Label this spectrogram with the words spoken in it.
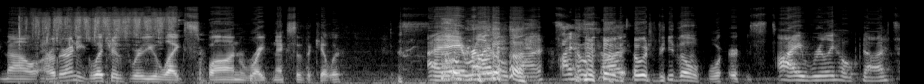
Now, are there any glitches where you like spawn right next to the killer? I Oh, really God. hope not. I hope not. that would be the worst. I really hope not.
